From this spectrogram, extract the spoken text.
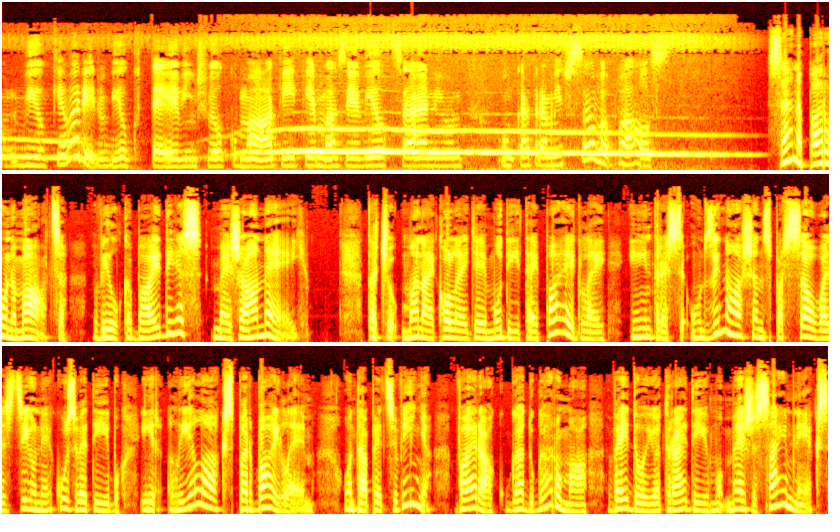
Un Vilki jau arī ir vilku tēviņš, vilku mātīte, ir mazie vilcēni, un, un katram ir sava balss. Sena paruna māca - vilka baidies, mežā nēj. Taču manai kolēģei Mudītei Paeglei interese un zināšanas par savvaļas dzīvnieku uzvedību ir lielāks par bailēm, un tāpēc viņa vairāku gadu garumā, veidojot raidījumu Meža saimnieks,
